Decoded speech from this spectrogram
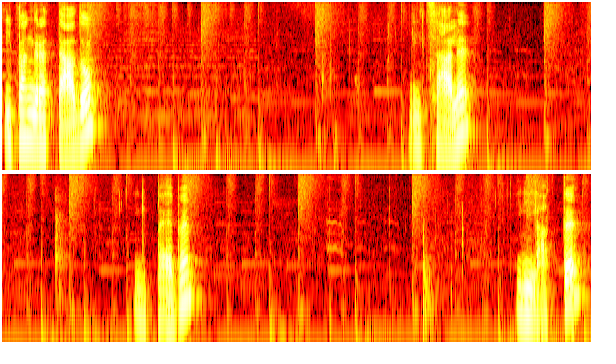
Il pangrattato il sale. Il pepe. Il latte.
